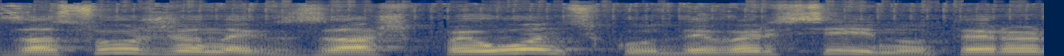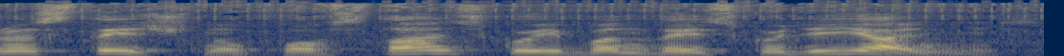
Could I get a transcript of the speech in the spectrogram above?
засуджених за шпионську, диверсійну, терористичну, повстанську і бандитську діяльність.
